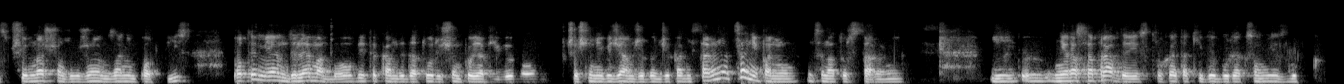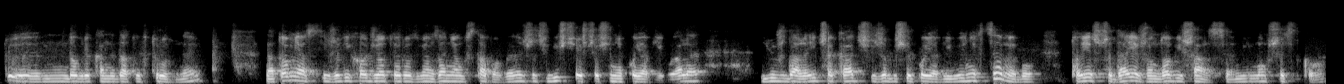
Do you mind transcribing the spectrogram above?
z przyjemnością złożyłem za nim podpis. Potem miałem dylemat, bo obie te kandydatury się pojawiły, bo wcześniej nie wiedziałem, że będzie pani Staroń. Ja cenię panią senator Staroń. I nieraz naprawdę jest trochę taki wybór, jak są jest dobrych kandydatów trudny. Natomiast jeżeli chodzi o te rozwiązania ustawowe, rzeczywiście jeszcze się nie pojawiły, ale już dalej czekać, żeby się pojawiły nie chcemy, bo to jeszcze daje rządowi szansę mimo wszystko.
